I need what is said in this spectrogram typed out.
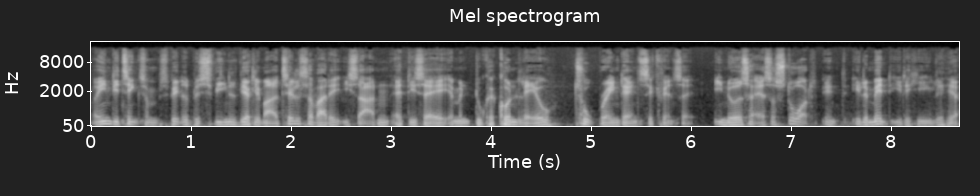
Og en af de ting, som spillet blev svinet virkelig meget til, så var det i starten, at de sagde, at du kan kun lave to braindance-sekvenser i noget, så er så stort et element i det hele her.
